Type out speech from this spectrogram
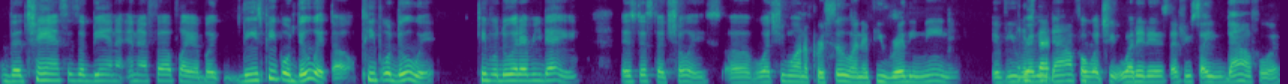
the chances of being an NFL player, but these people do it though. People do it. People do it every day. It's just a choice of what you want to pursue and if you really mean it if you really down for what you what it is that you say you down for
